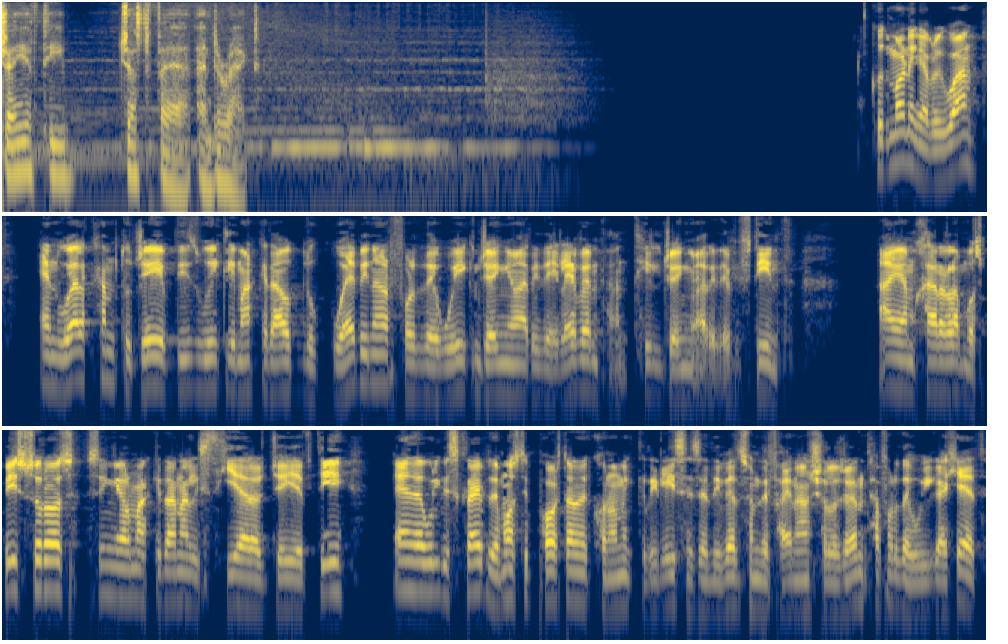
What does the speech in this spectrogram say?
JFD, just fair and direct. Good morning, everyone, and welcome to JFD's weekly market outlook webinar for the week January the 11th until January the 15th. I am Charalambos Pissouros, Senior Market Analyst here at JFD, and I will describe the most important economic releases and events on the financial agenda for the week ahead.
